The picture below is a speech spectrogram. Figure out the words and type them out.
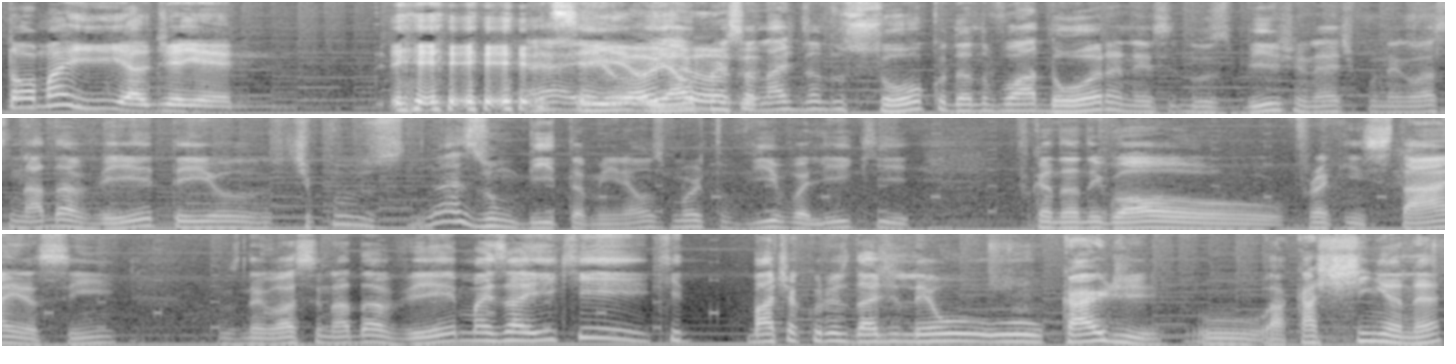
toma aí, LJN. Esse É, e, é o, o e é o personagem dando soco, dando voadora nesse, dos bichos, né? Tipo, um negócio nada a ver. Tem os. Tipo, os- não é zumbi também, né? Uns mortos-vivos ali que fica andando igual o Frankenstein, assim. Uns negócios nada a ver. Mas aí que, que bate a curiosidade de ler o, o card, o, a caixinha, né?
